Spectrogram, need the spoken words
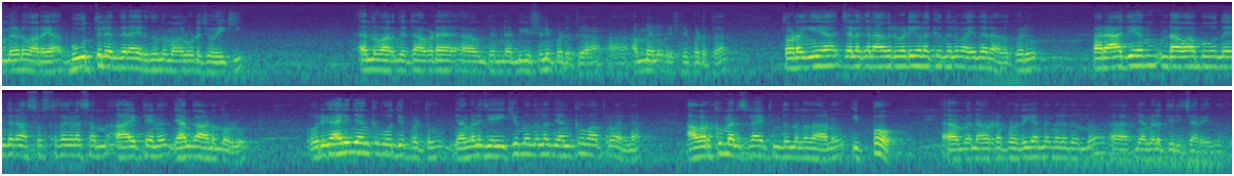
അമ്മയോട് പറയുക ബൂത്തിൽ എന്തിനായിരുന്നു എന്ന് മകളോട് ചോദിക്കി. എന്ന് പറഞ്ഞിട്ട് അവിടെ പിന്നെ ഭീഷണിപ്പെടുത്തുക അമ്മേനെ ഭീഷണിപ്പെടുത്തുക. തുടങ്ങിയ ചില കലാപരിപാടികളൊക്കെ ഇന്നലെ വൈകുന്നേരം. അതൊക്കെ ഒരു പരാജയം ഉണ്ടാവാൻ പോകുന്നതിന്റെ ഒരു അസ്വസ്ഥതകളെ ആയിട്ടാണ് ഞാൻ കാണുന്നുള്ളൂ. ഒരു കാര്യം ഞങ്ങൾക്ക് ബോധ്യപ്പെട്ടു. ഞങ്ങൾ ജയിക്കുമെന്നുള്ളത് ഞങ്ങൾക്ക് മാത്രമല്ല അവർക്കും മനസ്സിലായിട്ടുണ്ട് എന്നുള്ളതാണ് ഇപ്പോൾ പിന്നെ അവരുടെ പ്രതികരണങ്ങളിൽ നിന്ന് ഞങ്ങൾ തിരിച്ചറിയുന്നത്.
